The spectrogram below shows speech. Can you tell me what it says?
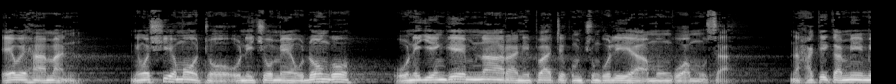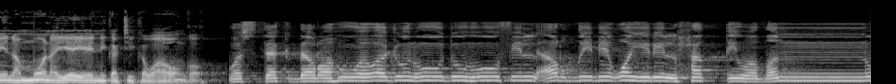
Ewe Haman, niwashie moto, unichomee udongo, unijengee mnara nipate kumchungulia Mungu wa Musa. Na hakika mimi namuona yeye ni katika waongo. واستكبر هو وجنوده في الارض بغير الحق وظنوا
